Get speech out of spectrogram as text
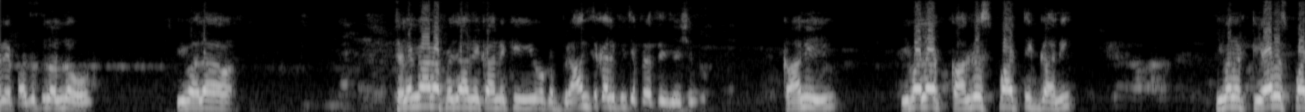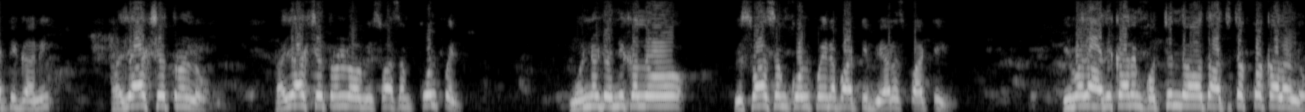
అనే పద్ధతులలో ఇవాళ తెలంగాణ ప్రజానీకానికి ఒక భ్రాంతి కల్పించే ప్రయత్నం చేసిండ్రు. కానీ ఇవాళ కాంగ్రెస్ పార్టీకి కానీ ఇవాళ టీఆర్ఎస్ పార్టీకి కానీ ప్రజాక్షేత్రంలో ప్రజాక్షేత్రంలో విశ్వాసం కోల్పోయింది. మొన్నటి ఎన్నికల్లో విశ్వాసం కోల్పోయిన పార్టీ బీఆర్ఎస్ పార్టీ. ఇవాళ అధికారంకి వచ్చిన తర్వాత అతి తక్కువ కాలంలో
